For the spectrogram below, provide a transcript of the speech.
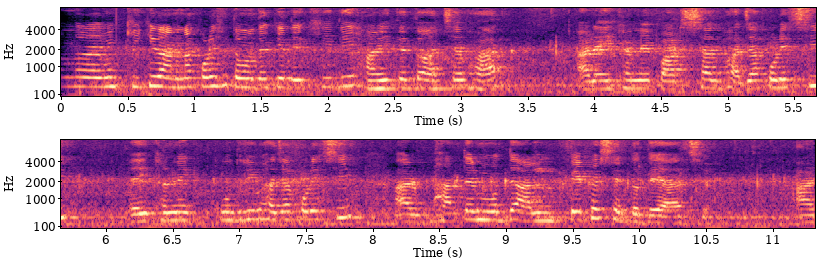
বন্ধুরা, আমি কী কী রান্না করেছি তোমাদেরকে দেখিয়ে দিই। হাঁড়িতে তো আছে ভাত, আর এইখানে পাট শাক ভাজা করেছি, এইখানে কুঁদরি ভাজা করেছি, আর ভাতের মধ্যে আলু, পেঁপে সেদ্ধ দেওয়া আছে। আর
